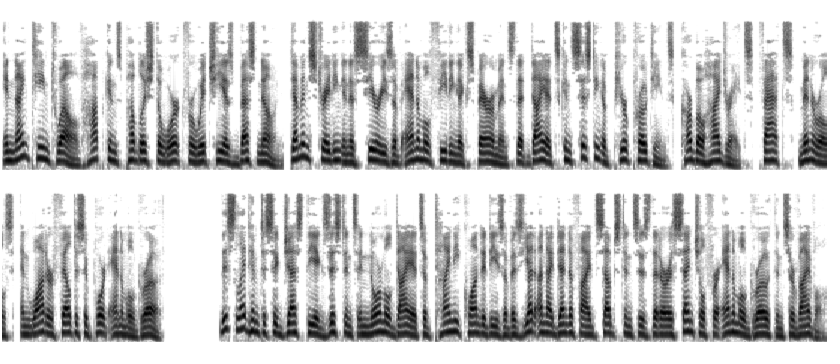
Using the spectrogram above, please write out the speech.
In 1912 Hopkins published the work for which he is best known, demonstrating in a series of animal feeding experiments that diets consisting of pure proteins, carbohydrates, fats, minerals, and water fail to support animal growth. This led him to suggest the existence in normal diets of tiny quantities of as yet unidentified substances that are essential for animal growth and survival.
